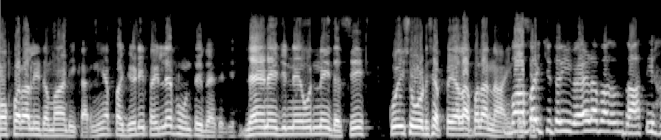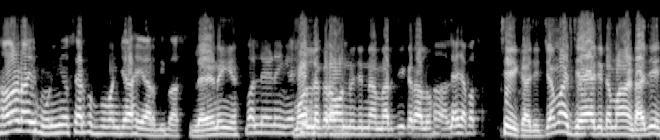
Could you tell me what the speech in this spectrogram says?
ਆਫਰ ਵਾਲੀ ਡਿਮਾਂਡ ਹੀ ਕਰਨੀ ਆਪਾਂ ਜਿਹੜੀ ਪਹਿਲੇ ਫੋਨ ਤੇ ਵਿਕ ਜੇ। ਲੈਣੇ ਜਿੰਨੇ ਉਹਨੇ ਹੀ ਦੱਸੇ। ਕੋਈ ਛੋਟ ਛੱਪੇ ਵਾਲਾ ਭਲਾ ਨਾ ਹੀ ਬਾਬਾ ਜੀ ਚਿਤਰੀ ਵਹਿੜ ਆ ਬਸ ਉਹਨੂੰ ਦੱਸਤੀ ਹਾਂ ਨਾ ਹੀ ਹੋਣੀ ਆ ਸਿਰਫ 52000 ਦੀ ਬਸ। ਲੈਣੇ ਹੀ ਆ। ਬਸ ਲੈਣੇ ਹੀ ਆ ਮੁੱਲ ਕਰਾਉਣ ਨੂੰ ਜਿੰਨਾ ਮਰਜ਼ੀ ਕਰਾ ਲਓ। ਹਾਂ ਲੈ ਜਾ ਪੁੱਤ। ਠੀਕ ਆ ਜੀ ਜਮਾ ਜਾਇਜ਼ ਡਿਮਾਂਡ ਆ ਜੀ।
